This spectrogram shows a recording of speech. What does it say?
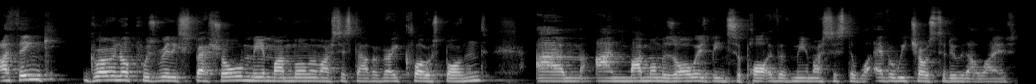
I think growing up was really special. Me and my mum and my sister have a very close bond. Um, and my mum has always been supportive of me and my sister, whatever we chose to do with our lives.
